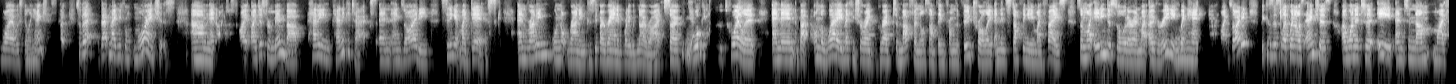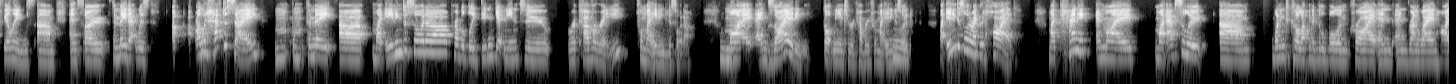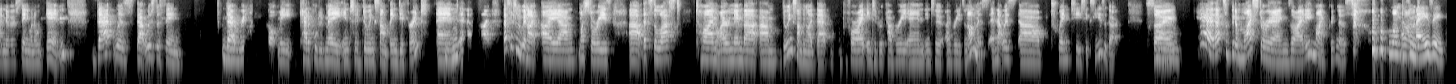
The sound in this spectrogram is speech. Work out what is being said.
why I was feeling mm. anxious. So that that made me feel more anxious. Um, mm. And I just I, I, just remember having panic attacks and anxiety, sitting at my desk and running, or not running, because if I ran, everybody would know, right? So yeah. walking to the toilet and then, but on the way, making sure I grabbed a muffin or something from the food trolley and then stuffing it in my face. So my eating disorder and my overeating mm. went hand in hand with my anxiety because it's like when I was anxious, I wanted to eat and to numb my feelings. Um, and so for me, that was, I, I would have to say, for, for me, uh, my eating disorder probably didn't get me into recovery for my eating disorder. Mm-hmm. My anxiety got me into recovery from my eating mm-hmm. disorder. My eating disorder, I could hide. My panic and my my absolute um, wanting to curl up in a little ball and cry and and run away and hide and never see anyone again that was that was the thing that mm. really got me catapulted me into doing something different and, mm-hmm. and that's actually when I, I um, my story is uh, that's the last time I remember um, doing something like that before I entered recovery and into Overeaters Anonymous, and that was uh, 26 years ago. So yeah, that's a bit of my story anxiety. My goodness. Long time. That's amazing.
